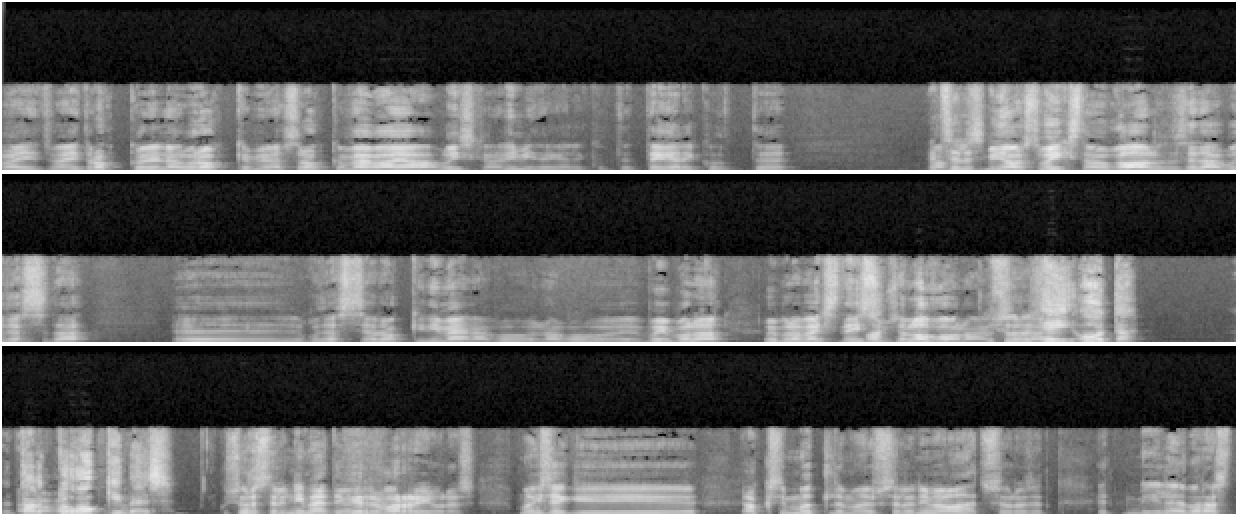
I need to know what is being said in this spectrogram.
vaid, vaid rokk oli nagu rokk ja minu arust rokk on väga hea võistkonna nimi tegelikult, et tegelikult eh, Et noh, sellest- minu arust võiks nagu kaaluda seda, kuidas seda kuidas see rokki nime nagu, nagu võib-olla, võib-olla väikse teistsuguse ah, logona, eks ole. ei, oota, Tartu Rockimees, kusjuures selle nimede virvarri juures ma isegi hakkasin mõtlema just selle nimevahetuse juures, et et mille pärast,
